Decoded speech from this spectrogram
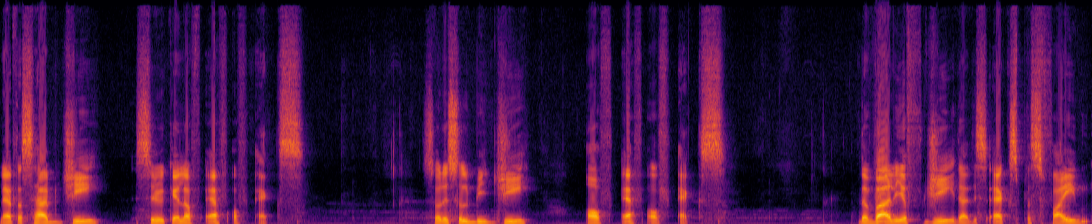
let us have g circle of f of x. So this will be g of f of x. The value of g, that is x plus 5.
